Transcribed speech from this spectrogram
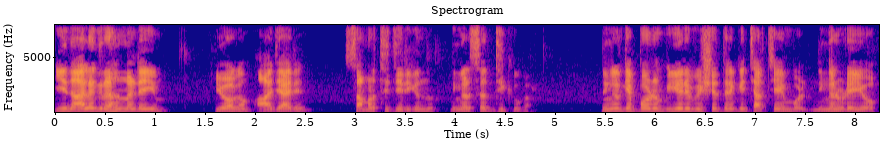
ഈ നാല് ഗ്രഹങ്ങളുടെയും യോഗം ആചാര്യൻ സമർത്ഥിച്ചിരിക്കുന്നു. നിങ്ങൾ ശ്രദ്ധിക്കുക. നിങ്ങൾക്ക് എപ്പോഴും ഈ ഒരു വിഷയത്തിലേക്ക് ചർച്ച ചെയ്യുമ്പോൾ നിങ്ങളുടെയോ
